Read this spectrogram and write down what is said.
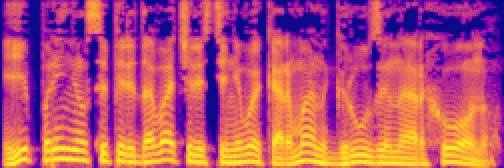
и принялся передавать через теневой карман грузы на Архону.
